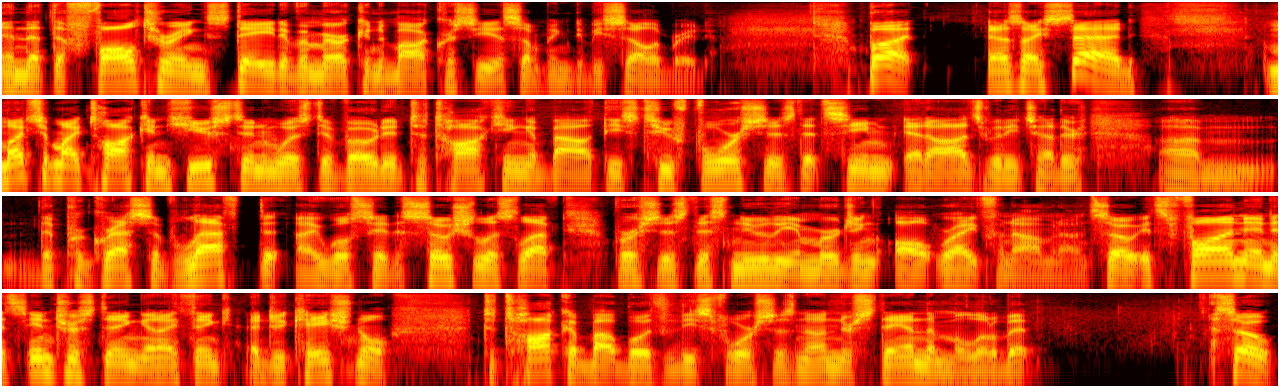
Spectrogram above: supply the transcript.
and that the faltering state of American democracy is something to be celebrated. But as I said, much of my talk in Houston was devoted to talking about these two forces that seem at odds with each other um, the progressive left, I will say the socialist left, versus this newly emerging alt right phenomenon. So it's fun and it's interesting and I think educational to talk about both of these forces and understand them a little bit. So,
